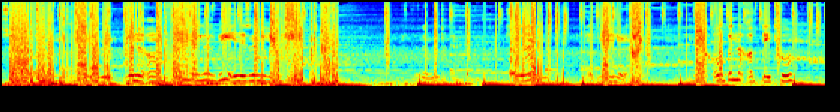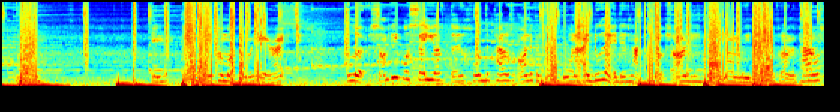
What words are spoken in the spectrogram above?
So um, you're gonna um put in the USB and there's gonna be your So then you're here. You're gonna open the update tool and gonna come up over here, right? Look, some people say you have to hold the paddles on the controller, but when I do that, it does not come up. So I'll just do it normally. Put on the paddles,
